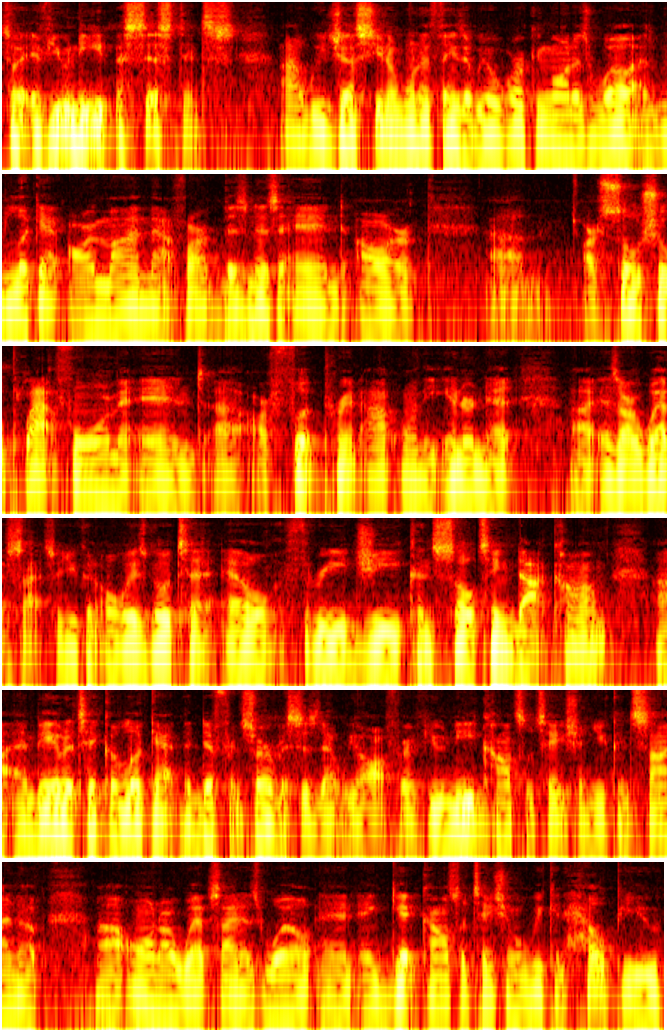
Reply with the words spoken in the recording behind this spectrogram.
so if you need assistance, uh, we just, you know, one of the things that we were working on as well as we look at our mind map for our business and our um, our social platform and uh, our footprint out on the internet uh, is our website. So you can always go to l3gconsulting.com uh, and be able to take a look at the different services that we offer. If you need consultation, you can sign up uh, on our website as well and, and get consultation where we can help you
